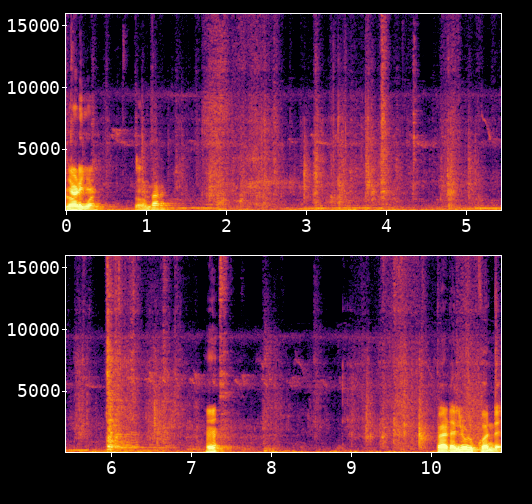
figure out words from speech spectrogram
ഞാൻ എവിടേക്കാ ഞാൻ പറ. ഏ? പെടൽ ഉൾക്കൊണ്ടേ.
